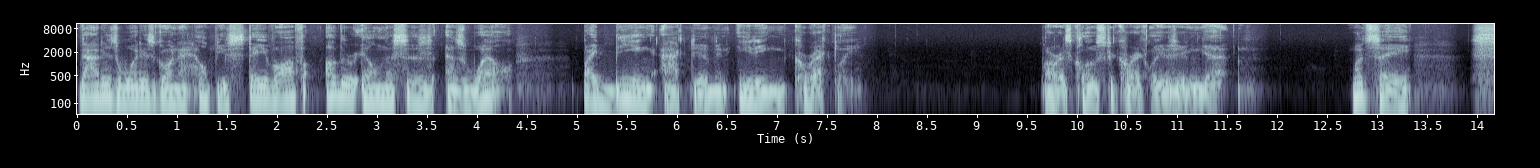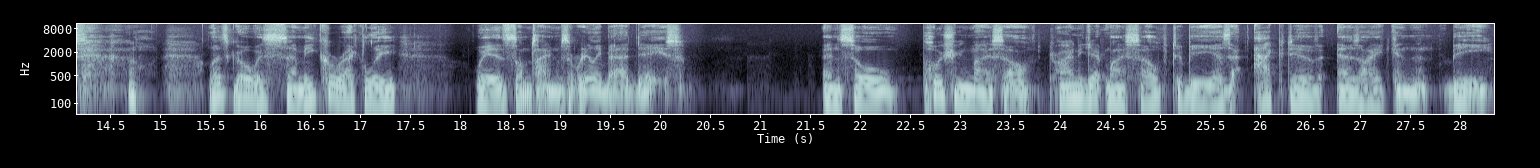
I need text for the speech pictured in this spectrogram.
That is what is going to help you stave off other illnesses as well by being active and eating correctly, or as close to correctly as you can get. Let's say, let's go with semi correctly with sometimes really bad days. And so pushing myself, trying to get myself to be as active as I can be,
